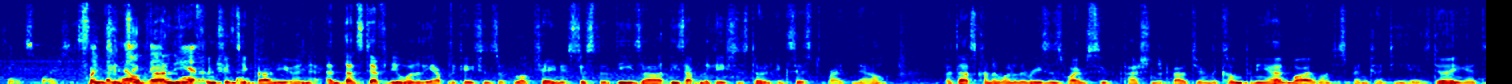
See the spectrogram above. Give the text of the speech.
things for for intrinsic value, Yeah, for intrinsic exactly. value, and, and that's definitely one of the applications of blockchain. It's just that these are these applications don't exist right now, but that's kind of one of the reasons why I'm super passionate about doing the company and why I want to spend 20 years doing it,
